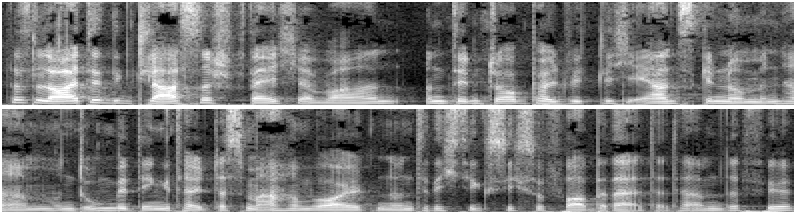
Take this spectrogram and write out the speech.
dass Leute, die Klassensprecher waren und den Job halt wirklich ernst genommen haben und unbedingt halt das machen wollten und richtig sich so vorbereitet haben dafür,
